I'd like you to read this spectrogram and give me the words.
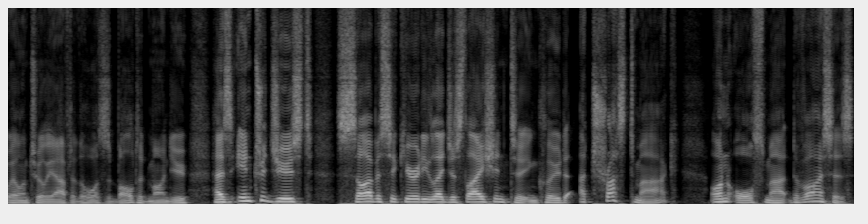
well and truly after the horses bolted, mind you, has introduced cybersecurity legislation to include a trust mark on all smart devices.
